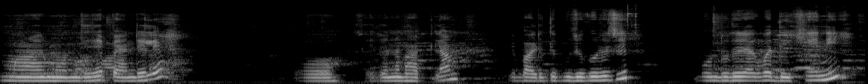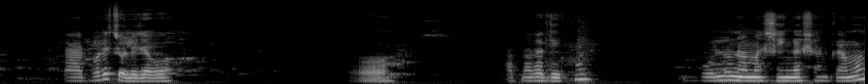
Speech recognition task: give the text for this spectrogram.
মায়ের মন্দিরে প্যান্ডেলে। তো সেই জন্য ভাবলাম যে বাড়িতে পুজো করেছি। বন্ধুদের একবার দেখিয়ে নিই, তারপরে চলে যাব। তো আপনারা দেখুন, বলুন আমার সিংহাসন কেমন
